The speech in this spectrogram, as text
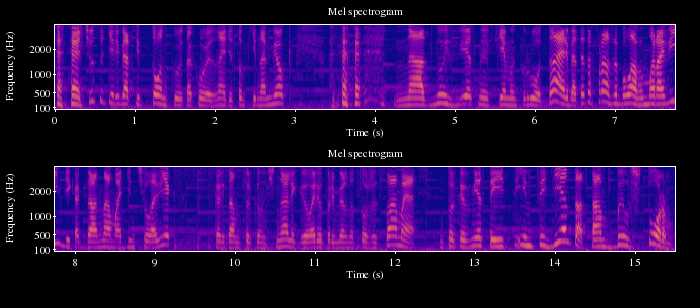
Чувствуете, ребятки, тонкую такую, знаете, тонкий намек на одну известную всем игру. Да, ребят, эта фраза была в Моровинде, когда нам один человек когда мы только начинали, говорил примерно то же самое, но только вместо инцидента там был шторм.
